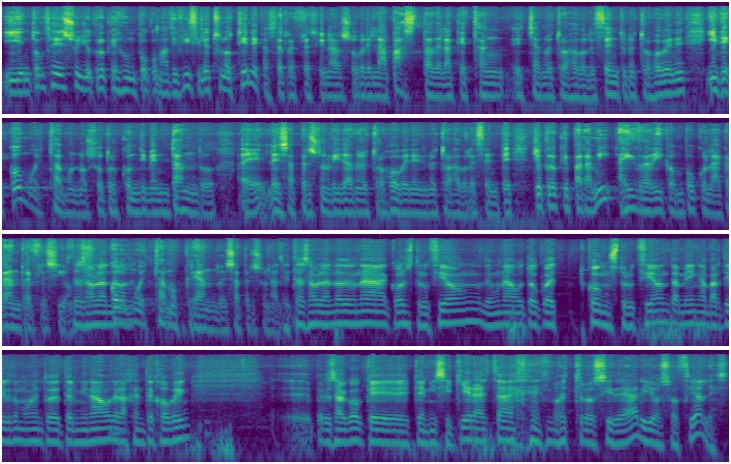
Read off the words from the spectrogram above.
Y entonces eso yo creo que es un poco más difícil. Esto nos tiene que hacer reflexionar sobre la pasta de la que están hechas nuestros adolescentes, nuestros jóvenes y de cómo estamos nosotros condimentando eh, esa personalidad de nuestros jóvenes y de nuestros adolescentes. Yo creo que para mí ahí radica un poco la gran reflexión. ¿Cómo estamos creando esa personalidad? Estás hablando de una construcción, de una autoconstrucción también a partir de un momento determinado de la gente joven. Eh, pero es algo que, que ni siquiera está en nuestros idearios sociales.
